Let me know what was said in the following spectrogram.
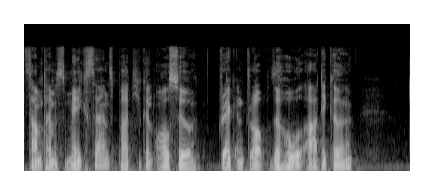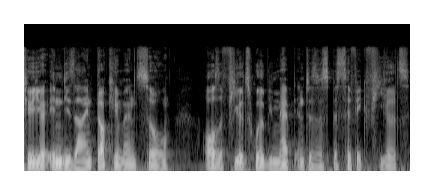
sometimes makes sense, but you can also drag and drop the whole article to your InDesign document, so all the fields will be mapped into the specific fields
